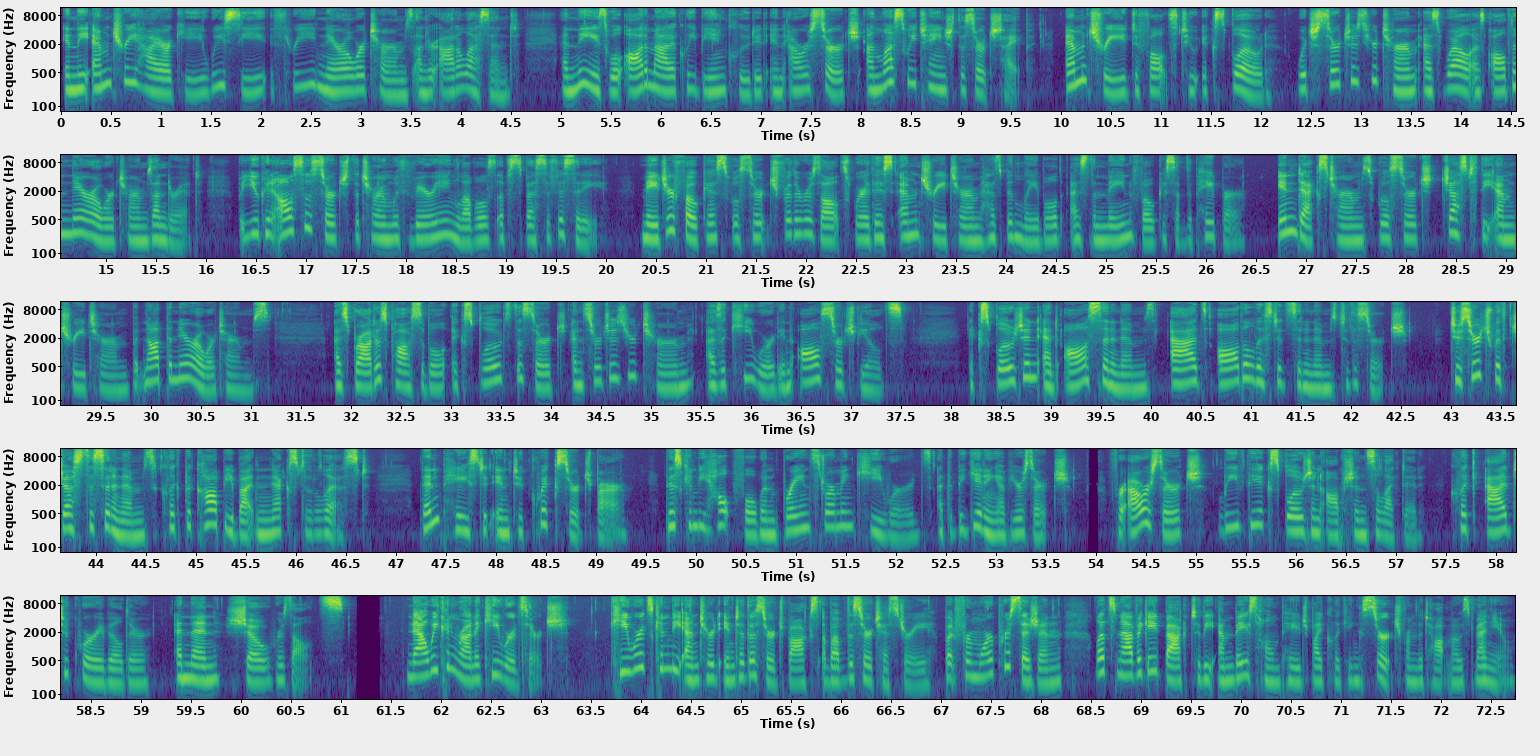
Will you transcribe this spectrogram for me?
In the Emtree hierarchy, we see three narrower terms under adolescent, and these will automatically be included in our search unless we change the search type. Emtree defaults to explode, which searches your term as well as all the narrower terms under it, but you can also search the term with varying levels of specificity. Major Focus will search for the results where this Emtree term has been labeled as the main focus of the paper. Index terms will search just the Emtree term, but not the narrower terms. As broad as possible explodes the search and searches your term as a keyword in all search fields. Explosion and all synonyms adds all the listed synonyms to the search. To search with just the synonyms, click the Copy button next to the list. Then paste it into Quick Search Bar. This can be helpful when brainstorming keywords at the beginning of your search. For our search, leave the explosion option selected. Click Add to Query Builder and then Show Results. Now we can run a keyword search. Keywords can be entered into the search box above the search history, but for more precision, let's navigate back to the Embase homepage by clicking Search from the topmost menu.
